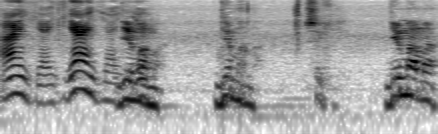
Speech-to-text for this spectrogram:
Ай-яй-яй-яй. Где мама? Где мама? Шекель. Где мама?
